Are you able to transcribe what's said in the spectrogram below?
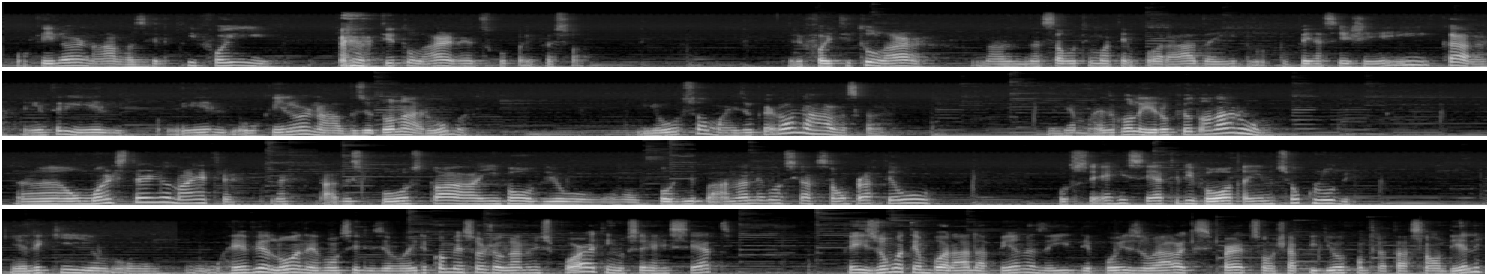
O Keylor Navas, ele que foi titular, né? Desculpa aí pessoal. Ele foi titular na, nessa última temporada aí do, do, PSG e, cara, entre ele, ele, o Keylor Navas e o Donnarumma, eu sou mais o Keylor Navas, cara. Ele é mais goleiro que o Donnarumma. Uh, o Manchester United está né, tá disposto a envolver o, o Pogba na negociação para ter o, o CR7 de volta aí no seu clube. Ele que o, o, revelou, né, vamos dizer, ele começou a jogar no Sporting, o CR7, fez uma temporada apenas e depois o Alex Ferguson já pediu a contratação dele.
